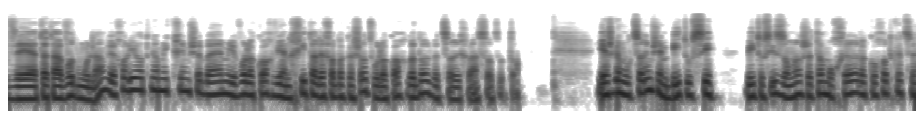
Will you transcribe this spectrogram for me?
ואתה תעבוד מולם, ויכול להיות גם מקרים שבהם יבוא לקוח וינחית עליך בקשות והוא לקוח גדול וצריך לעשות אותו. יש גם מוצרים שהם B2C, B2C זה אומר שאתה מוכר לקוחות קצה,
